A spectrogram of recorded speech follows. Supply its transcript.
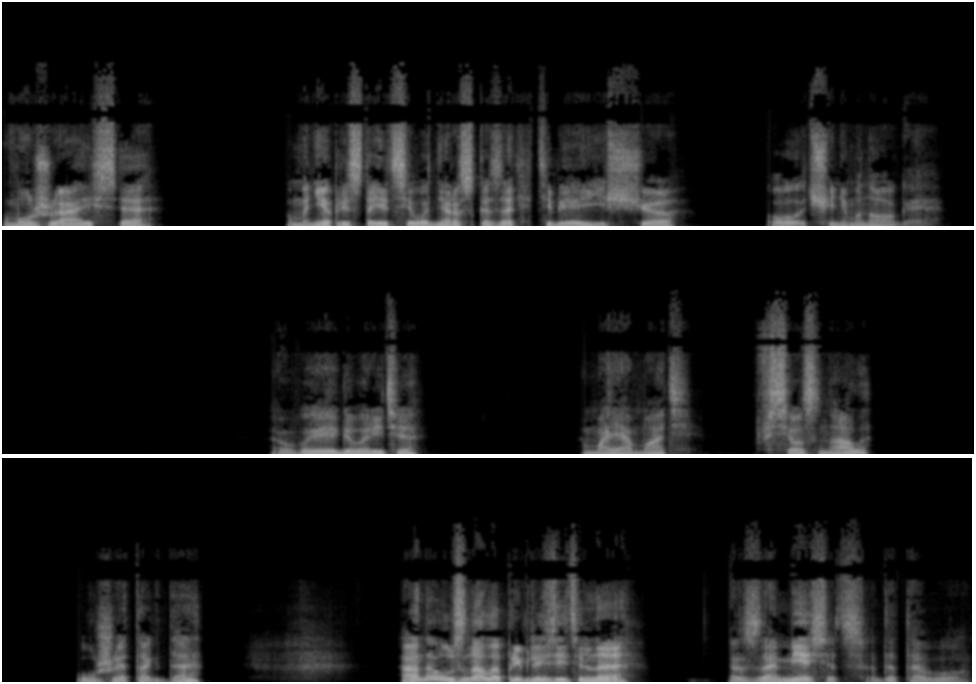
Мужайся мне предстоит сегодня рассказать тебе еще очень многое. Вы говорите, моя мать все знала? Уже тогда? Она узнала приблизительно за месяц до того.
